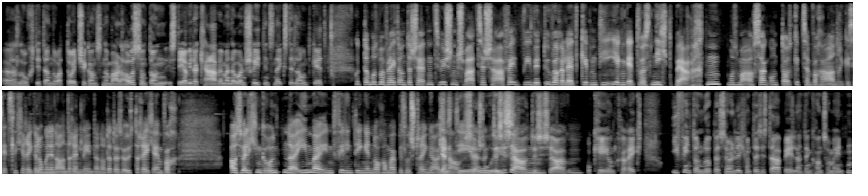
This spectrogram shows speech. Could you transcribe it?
äh, lacht die der Norddeutsche ganz normal aus und dann ist der wieder klar, wenn man noch einen Schritt ins nächste Land geht. Gut, da muss man vielleicht unterscheiden zwischen schwarze Schafe, wie wird überall Leute geben, die irgendetwas nicht beachten, muss man auch sagen. Und da gibt es einfach auch andere gesetzliche Regelungen in anderen Ländern, oder? Dass Österreich einfach aus welchen Gründen auch immer in vielen Dingen noch einmal ein bisschen strenger als genau, die EU ist. Das ist ja, auch, das ist ja mm. okay und korrekt. Ich finde dann nur persönlich, und das ist der Appell an den Konsumenten,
